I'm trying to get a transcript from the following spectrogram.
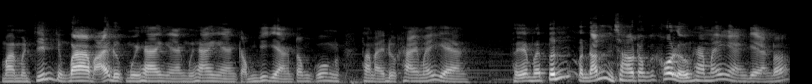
Mà mình chiếm chừng 3 bãi được 12 ngàn 12 ngàn cộng với vàng trong của thằng này được hai mấy vàng. Thì em phải tính mình đánh làm sao trong cái khối lượng hai mấy ngàn vàng đó.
